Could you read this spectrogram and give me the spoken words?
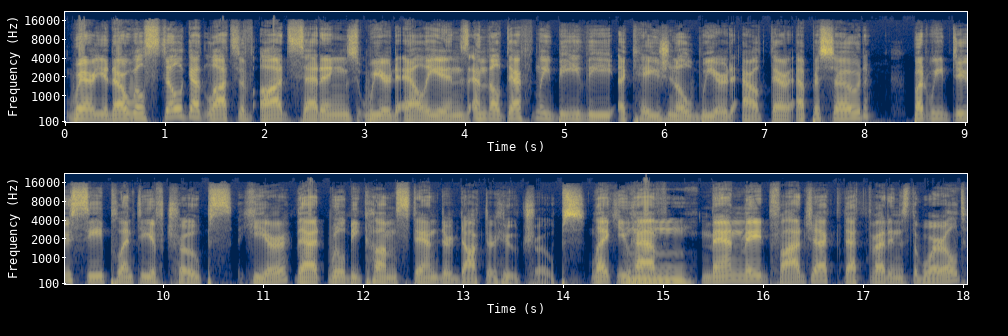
where, you know, we'll still get lots of odd settings, weird aliens, and there'll definitely be the occasional weird out there episode. But we do see plenty of tropes here that will become standard Doctor Who tropes. Like you have man made project that threatens the world.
